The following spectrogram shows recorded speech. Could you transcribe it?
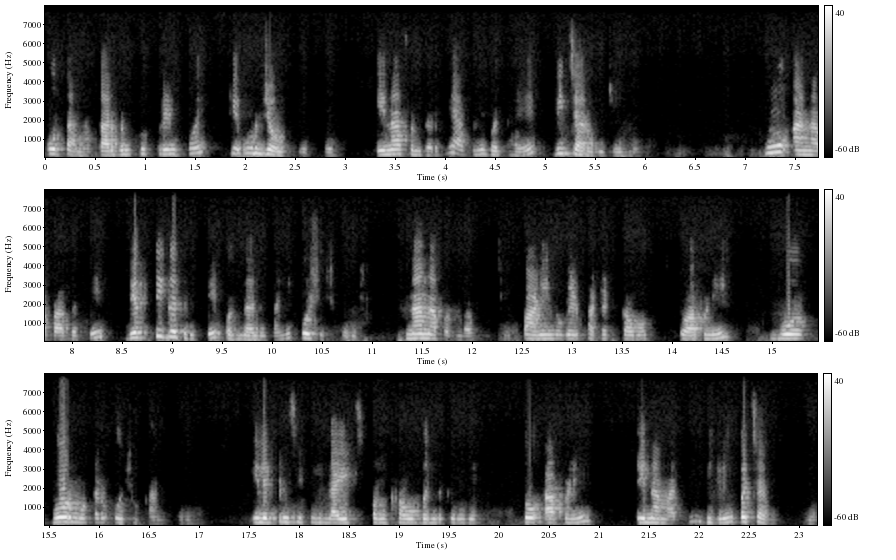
પોતાના કાર્બન ફૂટપ્રિન્ટ હોય કે ઊર્જા ઉપયોગ હોય, એના સંદર્ભે આપણે બધાએ વિચારવું જોઈએ. હું આના બાબતે વ્યક્તિગત રીતે પગલાં લેવાની કોશિશ કરું છું. નાના પગલાં પાણીનો વેડફાટ અટકાવો તો આપણે બોર મોટર ઓછું કામ કરીએ. ઇલેક્ટ્રિસિટી લાઇટ્સ પંખાઓ બંધ કરીએ, તો આપણે એનામાંથી વીજળી બચાવી શકીએ.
